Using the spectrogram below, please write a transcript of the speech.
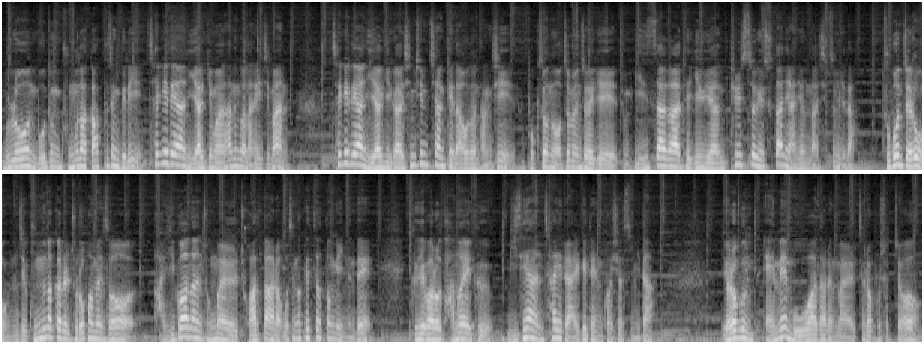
물론 모든 국문학과 학부생들이 책에 대한 이야기만 하는 건 아니지만 책에 대한 이야기가 심심치 않게 나오던 당시 독서는 어쩌면 저에게 좀 인싸가 되기 위한 필수적인 수단이 아니었나 싶습니다. 두 번째로 이제 국문학과를 졸업하면서 아 이거 하나는 정말 좋았다라고 생각했었던 게 있는데 그게 바로 단어의 그 미세한 차이를 알게 된 것이었습니다. 여러분 애매모호하다는 말 들어보셨죠?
